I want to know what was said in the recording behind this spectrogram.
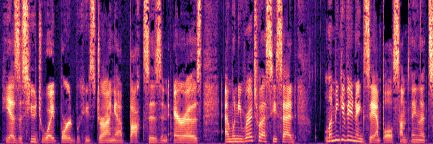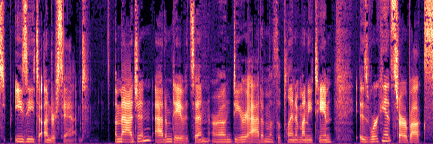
he has this huge whiteboard where he's drawing out boxes and arrows. And when he wrote to us, he said, Let me give you an example, something that's easy to understand. Imagine Adam Davidson, our own dear Adam of the Planet Money team, is working at Starbucks,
